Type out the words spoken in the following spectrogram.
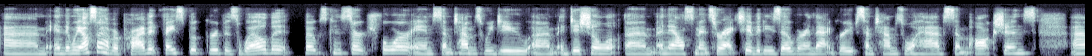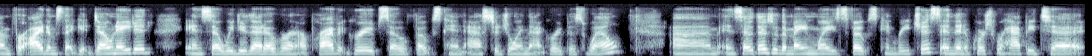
Um, and then we also have a private Facebook group as well that folks can search for. And sometimes we do um, additional um, announcements or activities over in that group. Sometimes we'll have some auctions um, for items that get donated. And so we do that over in our private group so folks can ask to join that group as well. And so those are the main ways folks can reach us. And then, of course, we're happy to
